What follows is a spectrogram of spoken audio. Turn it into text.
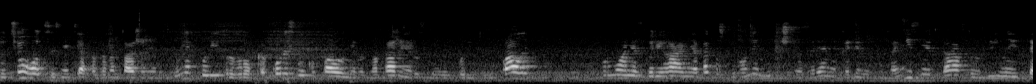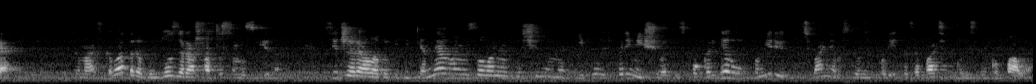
до цього, це зняття та завантаження рослинних порід, розробка корисних опалення, розвантаження рослинних порід і формування зберігання, а також двигуни внутрішнього зарядня кар'єрних механізмів та автомобільної техніки, зокрема ескаватора, бульдозера, автосамосвіда. Ці джерела є неорганізованими площинами і будуть переміщуватись по кар'єру по мірі відпрацювання рослинних порід та запасів корисних опалень.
